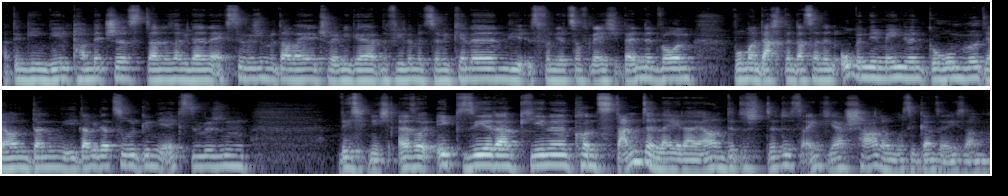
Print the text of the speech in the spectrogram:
hat dann gegen den ein paar Matches, dann ist er wieder in der X-Division mit dabei. Trey Miguel hat eine Fehler mit Sammy Kellen, die ist von jetzt auf gleich beendet worden, wo man dachte, dass er dann oben in den Main Event gehoben wird, ja, und dann geht er wieder zurück in die X-Division. Weiß ich nicht. Also ich sehe da keine Konstante leider, ja, und das ist, das ist eigentlich eher schade, muss ich ganz ehrlich sagen.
